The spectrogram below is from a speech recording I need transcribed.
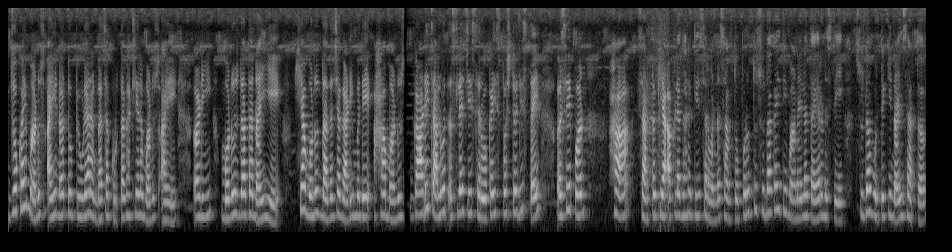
जो काही माणूस आहे ना तो पिवळ्या रंगाचा कुर्ता घातलेला माणूस आहे आणि मनोजदादा नाही नाहीये. ह्या मनोजदादाच्या गाडीमध्ये हा माणूस गाडी चालवत असल्याचे सर्व काही स्पष्ट दिसतंय असे पण हा सार्थक या आपल्या घरातील सर्वांना सांगतो. परंतु सुद्धा काही ती मानायला तयार नसते. सुद्धा बोलते की नाही सार्थक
